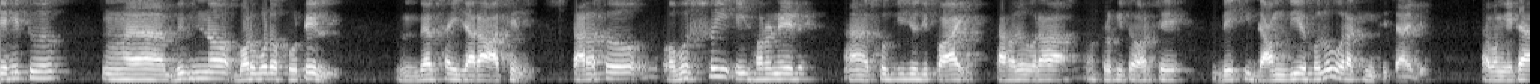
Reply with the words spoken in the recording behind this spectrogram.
যেহেতু বিভিন্ন বড় বড় হোটেল ব্যবসায়ী যারা আছেন, তারা তো অবশ্যই এই ধরনের সবজি যদি পায় তাহলে ওরা প্রকৃত অর্থে বেশি দাম দিয়ে হলেও ওরা কিনতে চাইবে। এবং এটা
